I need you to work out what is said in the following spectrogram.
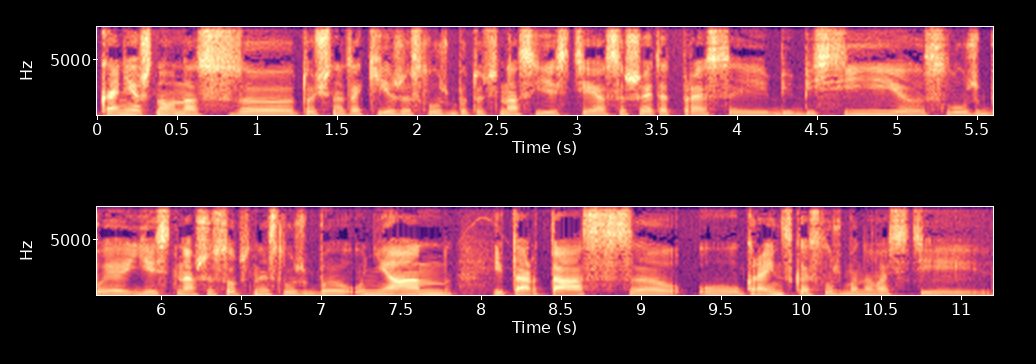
Конечно, у нас э, точно такие же службы. То есть у нас есть и Associated Press, и BBC службы, есть наши собственные службы Униан, и Тартас, э, украинская служба новостей.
